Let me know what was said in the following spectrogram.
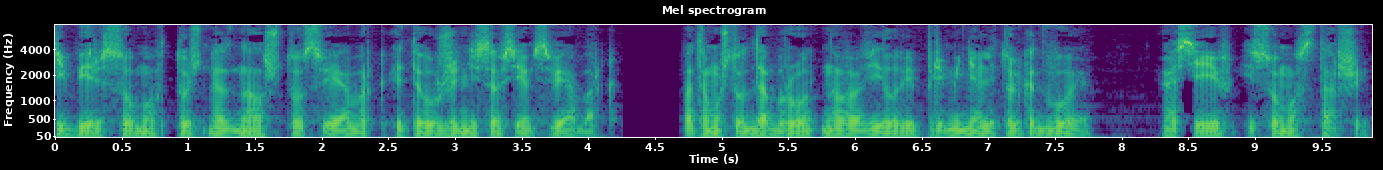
Теперь Сомов точно знал, что Свяборг – это уже не совсем Свяборг, потому что добро на Вавилове применяли только двое – Асеев и Сомов-старший.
